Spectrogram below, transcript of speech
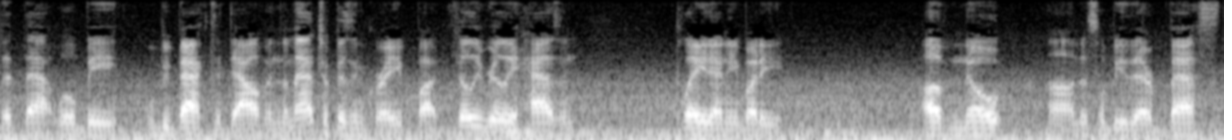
that that will be will be back to Dalvin. The matchup isn't great, but Philly really hasn't played anybody of note. Uh, this will be their best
